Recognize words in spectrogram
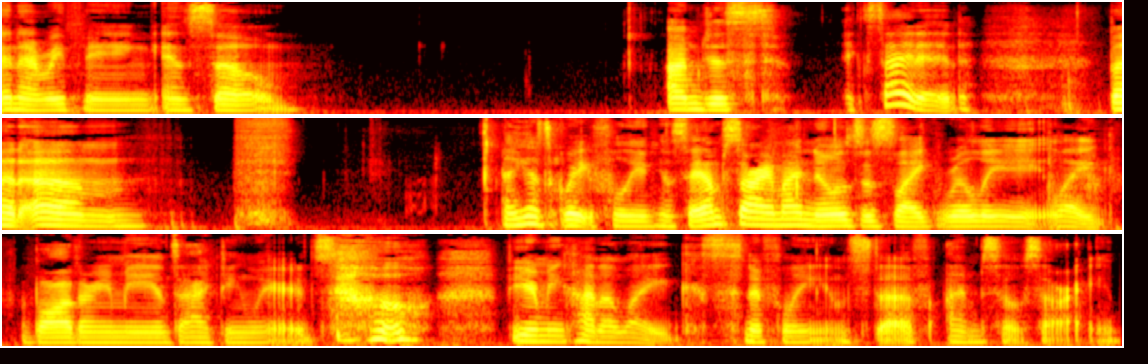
and everything and so i'm just excited but um I guess grateful you can say. I'm sorry, my nose is like really like bothering me. It's acting weird. So if you hear me kind of like sniffling and stuff, I'm so sorry.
